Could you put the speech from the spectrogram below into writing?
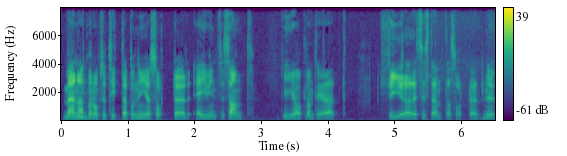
Men mm. att man också tittar på nya sorter är ju intressant. Vi har planterat fyra resistenta sorter nu,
